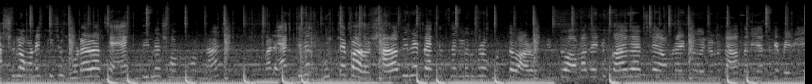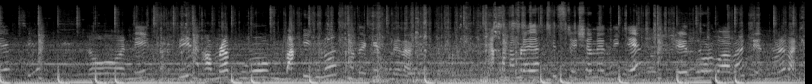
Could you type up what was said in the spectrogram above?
আসলে অনেক কিছু ঘোরার আছে, একদিনে সম্ভব নয়। মানে একদিনে ঘুরতে পারো, সারাদিনের প্যাকেজ থাকলে তোমরা ঘুরতে পারো। কিন্তু আমাদের একটু কাজ আছে, আমরা একটু ওই জন্য তাড়াতাড়ি আজকে বেরিয়ে যাচ্ছি। তো নেক্সট দিন আমরা পুরো বাকিগুলো তোমাদেরকে ঘুরে রাখব এখন আমরা যাচ্ছি স্টেশনের দিকে ট্রেন ধরবো আবার ট্রেন ধরে বাড়ি।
